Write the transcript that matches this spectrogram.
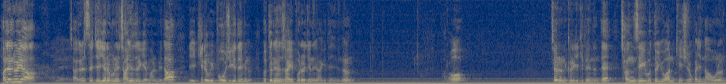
할렐루야. 자, 그래서 이제 여러분의 자녀들에게 말입니다. 이 기름이 부어지게 되면 어떤 현상이 벌어지느냐 하게 되면은 바로 저는 그렇게 기도했는데 창세기부터 요한 계시록까지 나오는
